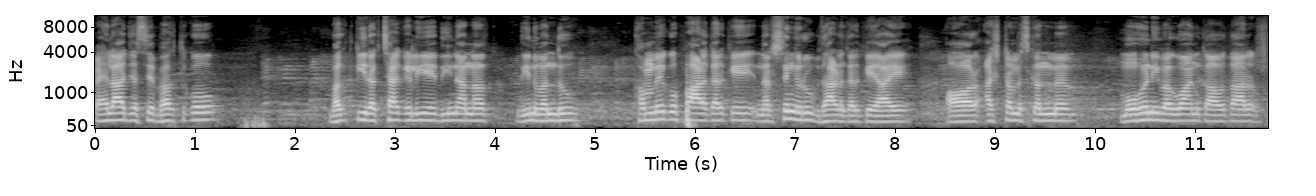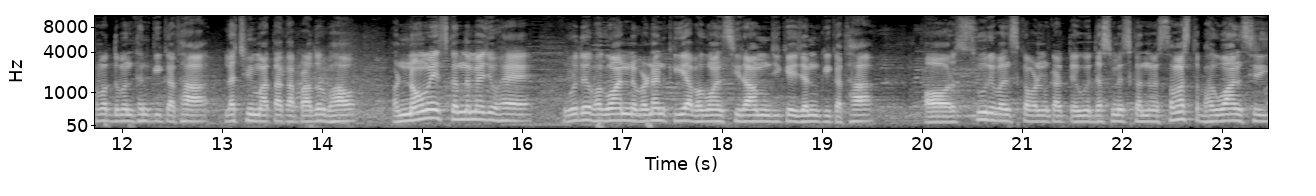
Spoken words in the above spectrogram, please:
पहला जैसे भक्त को, भक्त की रक्षा के लिए दीनानाथ, दीनबंधु खंभे को फाड़ करके नरसिंह रूप धारण करके आए, और अष्टम स्कंद में मोहिनी भगवान का अवतार समुद्र मंथन की कथा, लक्ष्मी माता का प्रादुर्भाव और नौवें स्कंद में जो है, गुरुदेव भगवान ने वर्णन किया भगवान श्री राम जी के जन्म की कथा और सूर्यवंश का वर्णन करते हुए दसवें स्कंद में समस्त भगवान श्री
